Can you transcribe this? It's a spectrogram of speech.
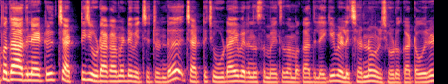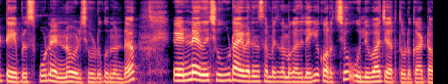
അപ്പോൾ അത് അതിനായിട്ട് ചട്ടി ചൂടാക്കാൻ വേണ്ടി വെച്ചിട്ടുണ്ട്. ചട്ടി ചൂടായി വരുന്ന സമയത്ത് നമുക്ക് അതിലേക്ക് വെളിച്ചെണ്ണ ഒഴിച്ചു കൊടുക്കാം കേട്ടോ. ഒരു ടേബിൾ സ്പൂൺ എണ്ണ ഒഴിച്ചു കൊടുക്കുന്നുണ്ട്. എണ്ണ ഒന്ന് ചൂടായി വരുന്ന സമയത്ത് നമുക്ക് അതിലേക്ക് കുറച്ച് ഉലുവ ചേർത്ത് കൊടുക്കാം കേട്ടോ.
